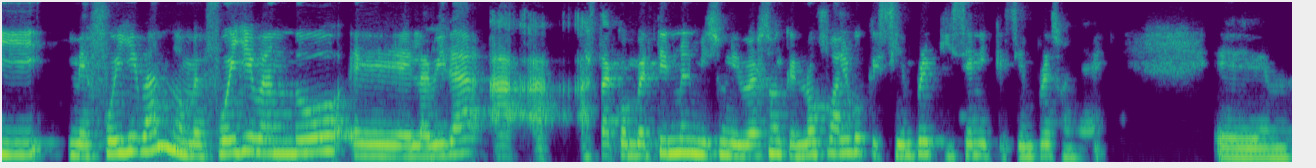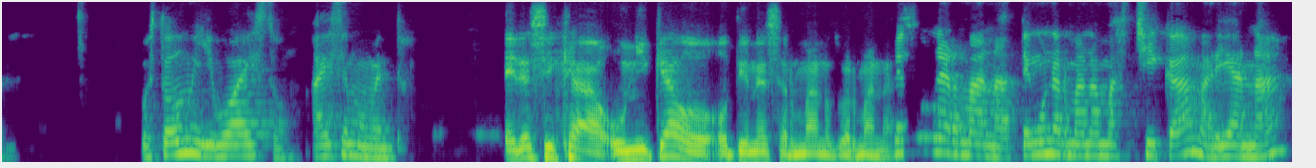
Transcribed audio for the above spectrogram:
y me fue llevando, me fue llevando eh, la vida a, a, hasta convertirme en Miss Universo, aunque no fue algo que siempre quise ni que siempre soñé. Eh, pues todo me llevó a esto, a ese momento. ¿Eres hija única o, o, tienes hermanos o hermanas? Tengo una hermana, tengo una hermana más chica, Mariana,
